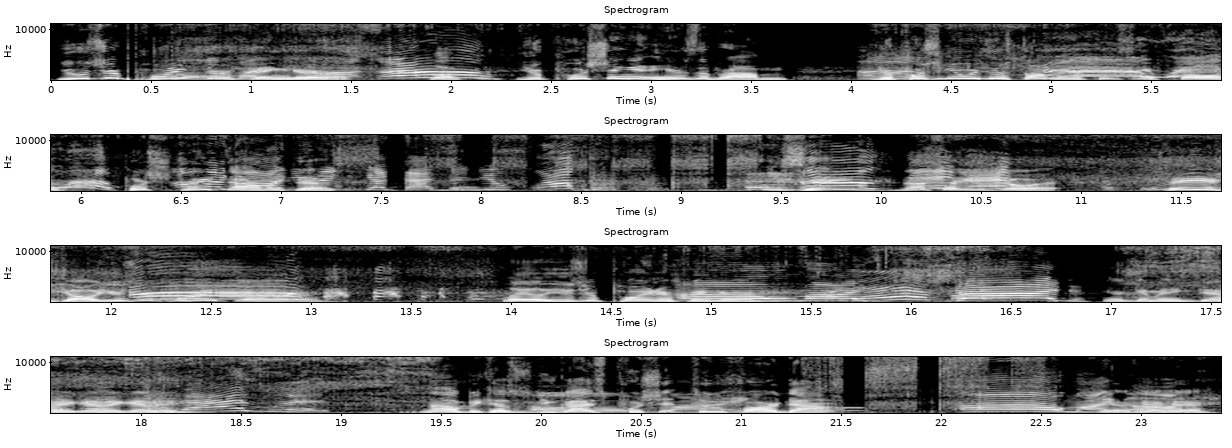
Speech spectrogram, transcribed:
Use your pointer Oh finger. Oh. Look, you're pushing it. Here's the problem. You're uh. pushing it with your thumb and you're pushing it oh, forward. Push straight oh my down God, like you this. didn't get that, did you? Oh. See? That's how you do it. There you go. Use your pointer. Layla, use your pointer oh finger. Oh my God! Here, give me, give me, give me, give me. No, because you guys Oh push it too far down. Oh my Here, god. here, here.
